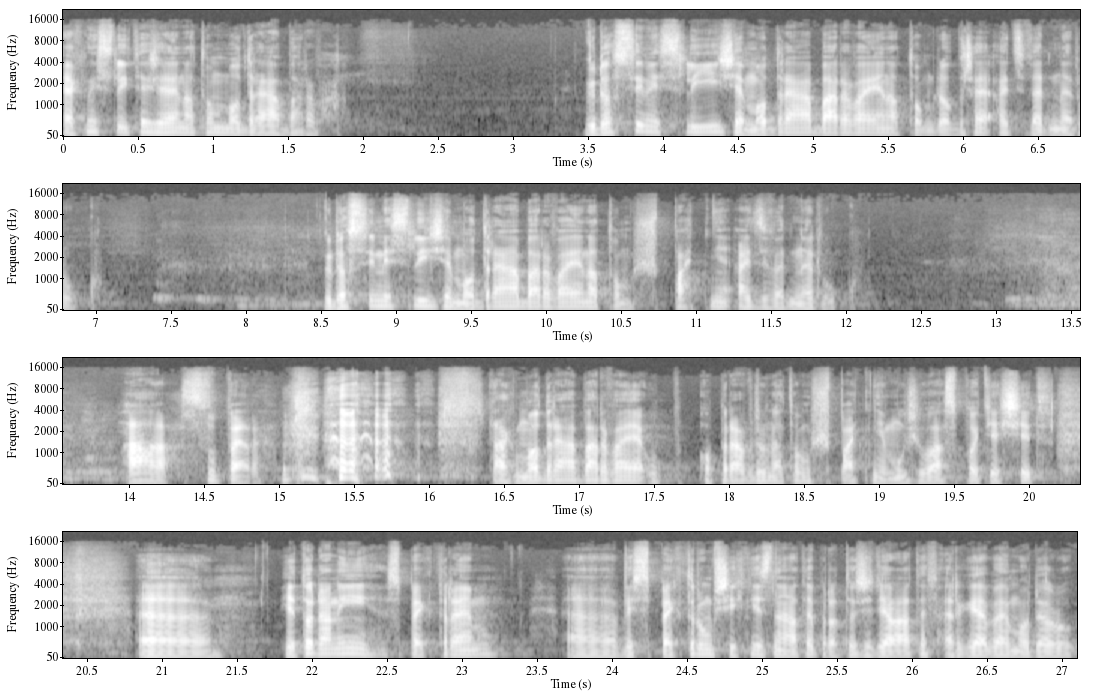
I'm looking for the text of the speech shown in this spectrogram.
Jak myslíte, že je na tom modrá barva? Kdo si myslí, že modrá barva je na tom dobře, ať zvedne ruku. Kdo si myslí, že modrá barva je na tom špatně, ať zvedne ruku. A, ah, super. tak modrá barva je opravdu na tom špatně, můžu vás potěšit. Eh, je to daný spektrem, eh, vy spektrum všichni znáte, protože děláte v RGB modelu,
